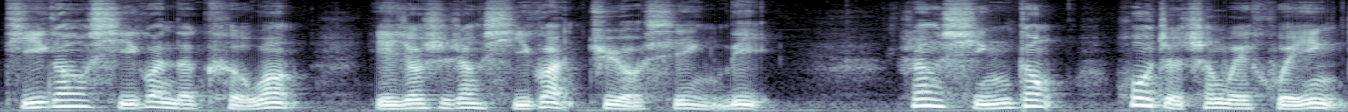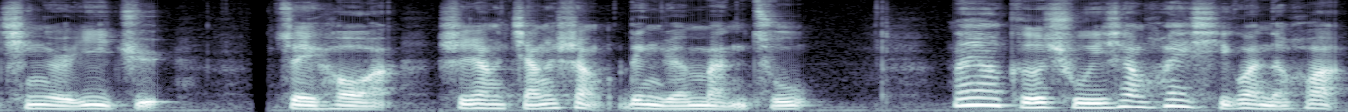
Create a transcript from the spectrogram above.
提高习惯的渴望，也就是让习惯具有吸引力，让行动或者称为回应轻而易举。最后啊，是让奖赏令人满足。那要革除一项坏习惯的话，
